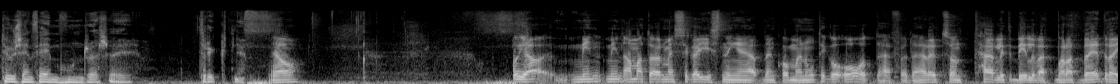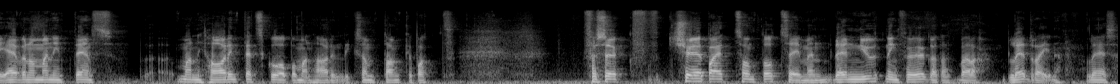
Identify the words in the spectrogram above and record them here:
1500 så är det Tryggt nu. ja. Och ja, min, min amatörmässiga gissning är att den kommer nog att gå åt det här, för det här är ett sånt härligt bildverk bara att bläddra i, även om man inte ens man har inte ett skåp och man har en liksom tanke på att försöka köpa ett sånt åt sig, men det är en njutning för ögat att bara bläddra i den, och läsa.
